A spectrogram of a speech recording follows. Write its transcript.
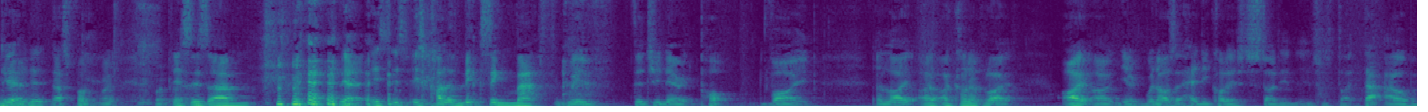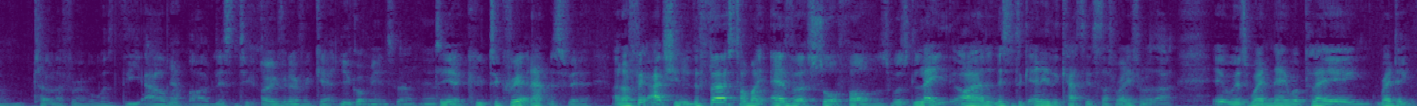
Yeah. That's funk, right? Won't play It's it. this um yeah, it's, it's it's kind of mixing math with the generic pop vibe, and like I, I kind of like I, you know when I was at Henley College studying, it's just like that album Total Life Forever was the album I would listen to over and over again. You got me into that. Yeah. To, yeah, c- to create an atmosphere, and I think actually the first time I ever saw Foals was late. I hadn't listened to any of the Cassius stuff or anything like that. It was when they were playing Reading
